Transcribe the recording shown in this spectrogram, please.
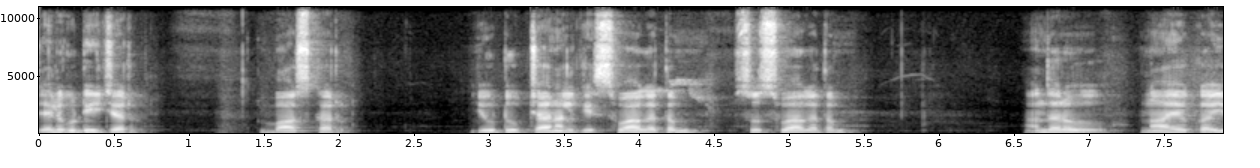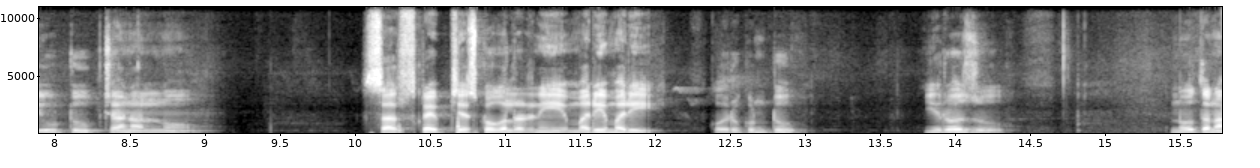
తెలుగు టీచర్ భాస్కర్ యూట్యూబ్ ఛానల్కి స్వాగతం సుస్వాగతం. అందరూ నా యొక్క యూట్యూబ్ ఛానల్ను సబ్స్క్రైబ్ చేసుకోగలరని మరీ మరీ కోరుకుంటూ ఈరోజు నూతన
